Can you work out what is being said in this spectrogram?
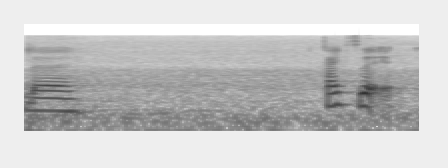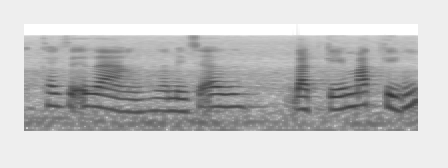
Đây. Cách dễ cách dễ dàng là mình sẽ đặt cái mắt kính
